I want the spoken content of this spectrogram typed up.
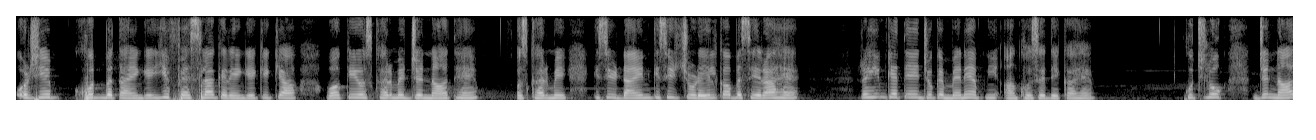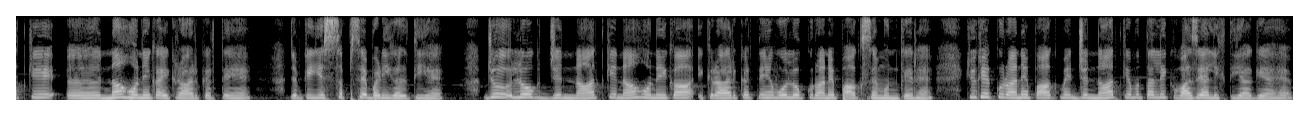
और ये ख़ुद बताएँगे, ये फ़ैसला करेंगे कि क्या वाकई उस घर में जन्नात हैं, उस घर में किसी डाइन, किसी चुड़ैल का बसेरा है? रहीम कहते हैं, जो कि मैंने अपनी आँखों से देखा है। कुछ लोग जन्नात के ना होने का इकरार करते हैं। जबकि ये सबसे बड़ी गलती है। जो लोग जन्नात के ना होने का इकरार करते हैं, वो लोग कुरान पाक से मुनकर हैं, क्योंकि कुरान पाक में जन्नात के मतलब वाजिया लिख दिया गया है।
